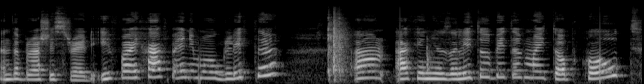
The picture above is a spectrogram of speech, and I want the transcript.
And the brush is ready. If I have any more glitter, um, I can use a little bit of my top coat.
